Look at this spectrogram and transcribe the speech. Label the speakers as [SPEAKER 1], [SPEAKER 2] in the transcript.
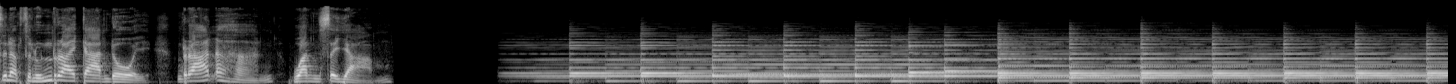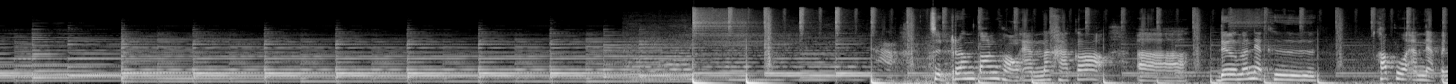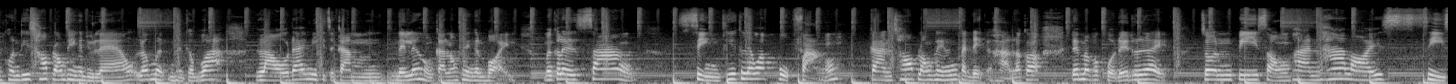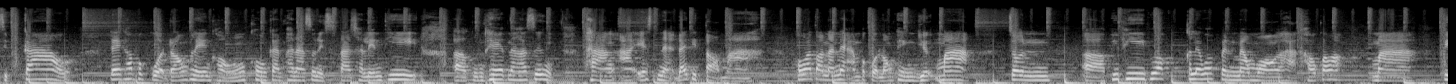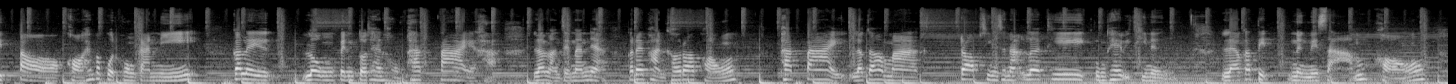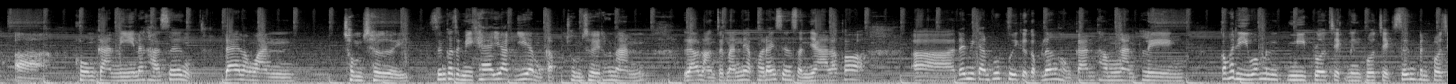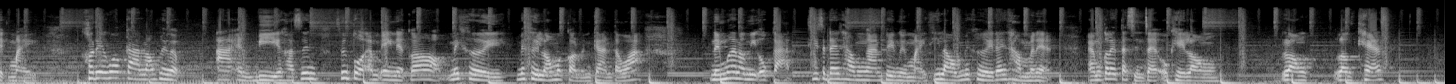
[SPEAKER 1] สนับสนุนรายการโดย ร้านอาหารวันสยาม
[SPEAKER 2] จุดเริ่มต้นของแอมนะคะก็เอ่อเดิมแล้วเนี่ยคือครอบครัวแอมเนี่ยเป็นคนที่ชอบร้องเพลงกันอยู่แล้ว แล้วเหมือนเหมือนกับว่าเราได้มีกิจกรรมในเรื่องของการร้องเพลงกันบ่อย มันก็เลยสร้างสิ่งที่เรียกว่าปลูกฝังการชอบร้องเพลงตั้งแต่เด็กค่ะ แล้วก็ได้มาประกวดเรื่อยๆ จนปี 2549 ได้เข้าประกวดร้องเพลงของโครงการ Panasonic Star Challenge ที่กรุงเทพนะคะ ซึ่งทาง RS เนี่ยได้ติดต่อมา เพราะว่าตอนนั้นเนี่ยแอมประกวดร้องเพลงเยอะมาก จนพี่ๆพวกเขาเรียกว่าเป็นแมวมองอะค่ะเขาก็มาติดต่อขอให้ประกวดโครงการนี้ ก็เลยลงเป็นตัวแทนของภาคใต้อะค่ะ แล้วหลังจากนั้นเนี่ยก็ได้ผ่านเข้ารอบของภาคใต้แล้วก็มารอบชิงชนะเลิศที่กรุงเทพอีกทีหนึ่งแล้วก็ติด 1 ใน 3 ของอโครงการนี้นะคะ ซึ่งได้รางวัล ชมเชย ซึ่งก็จะมีแค่ยอดเยี่ยมกับชมเชยเท่านั้น แล้วหลังจากนั้นเนี่ยพอได้เซ็นสัญญาแล้วก็ได้มีการพูดคุยเกี่ยวกับเรื่องของการทำงานเพลง ก็พอดีว่ามันมีโปรเจกต์หนึ่งโปรเจกต์ซึ่งเป็นโปรเจกต์ใหม่เขาเรียกว่าการร้องเพลงแบบ R&B ค่ะซึ่งซึ่งตัวแอมเองเนี่ยก็ไม่เคยไม่เคยร้องมาก่อนเหมือนกัน แต่ว่าในเมื่อเรามีโอกาสที่จะได้ทำงานเพลงใหม่ๆ ที่เราไม่เคยได้ทำมาเนี่ยแอมก็เลยตัดสินใจโอเคลองลองลองแคส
